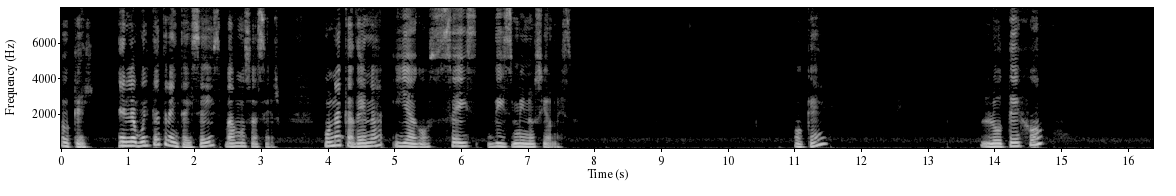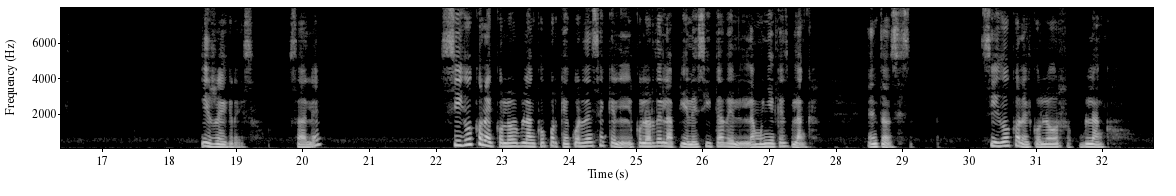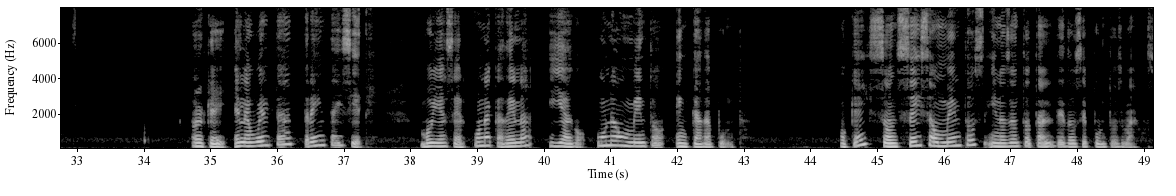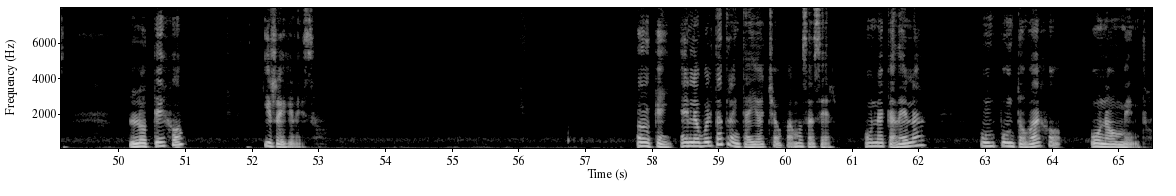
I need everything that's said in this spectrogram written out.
Ok en la vuelta 36 vamos a hacer una cadena y hago seis disminuciones. Ok. Lo tejo y regreso sale sigo con el color blanco porque acuérdense que el color de la pielecita de la muñeca es blanca. Entonces sigo con el color blanco. Ok en la vuelta 37 voy a hacer una cadena y hago un aumento en cada punto. ¿Ok? Son seis aumentos y nos da un total de 12 puntos bajos. Lo tejo y regreso. Ok, en la vuelta 38 vamos a hacer una cadena, un punto bajo, un aumento.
